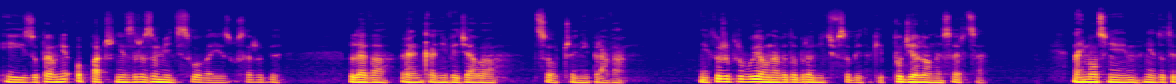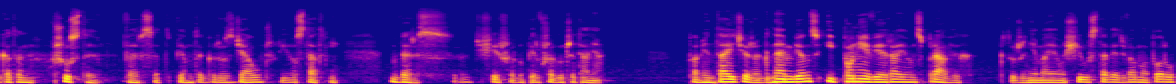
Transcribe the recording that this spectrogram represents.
i zupełnie opacznie zrozumieć słowa Jezusa, żeby lewa ręka nie wiedziała, co czyni prawa. Niektórzy próbują nawet obronić w sobie takie podzielone serce. Najmocniej mnie dotyka ten szósty werset piątego rozdziału, czyli ostatni wers dzisiejszego pierwszego czytania. Pamiętajcie, że gnębiąc i poniewierając prawych, którzy nie mają sił stawiać wam oporu,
